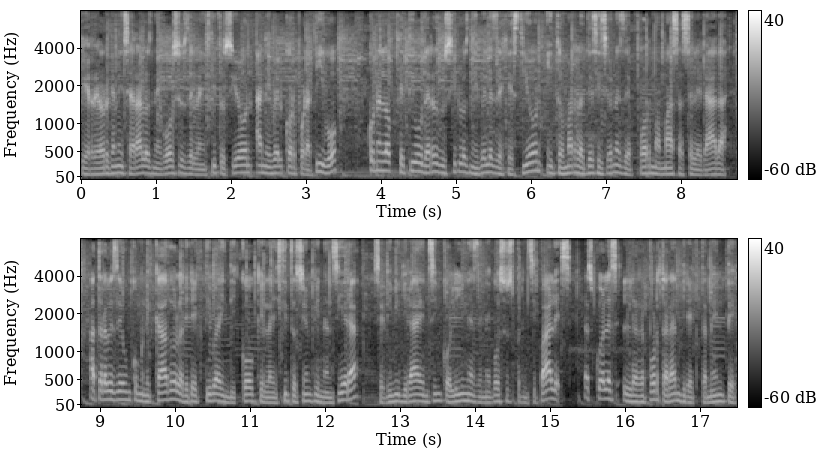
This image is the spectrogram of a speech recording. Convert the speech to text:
que reorganizará los negocios de la institución a nivel corporativo con el objetivo de reducir los niveles de gestión y tomar las decisiones de forma más acelerada. A través de un comunicado, la directiva indicó que la institución financiera se dividirá en cinco líneas de negocios principales, las cuales le reportarán directamente.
